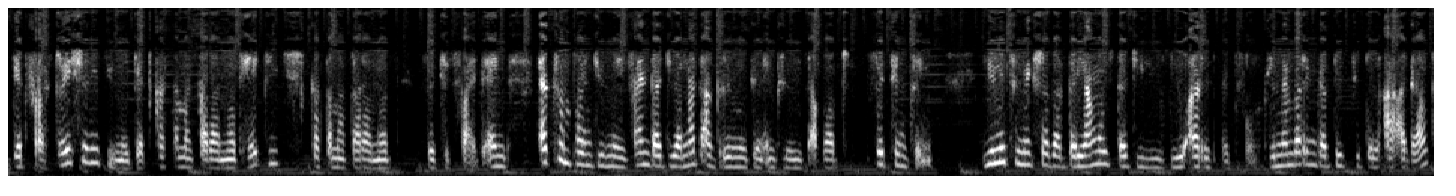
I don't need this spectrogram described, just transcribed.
get frustrations, you may get customers that are not happy, customers that are not satisfied. And at some point, you may find that you are not agreeing with your employees about certain things. You need to make sure that the language that you use, you are respectful, remembering that these people are adults,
